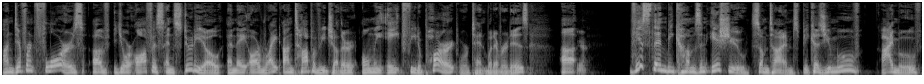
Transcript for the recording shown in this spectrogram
on different floors of your office and studio, and they are right on top of each other, only eight feet apart or 10, whatever it is, uh, Yeah. this then becomes an issue sometimes because you move, I move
